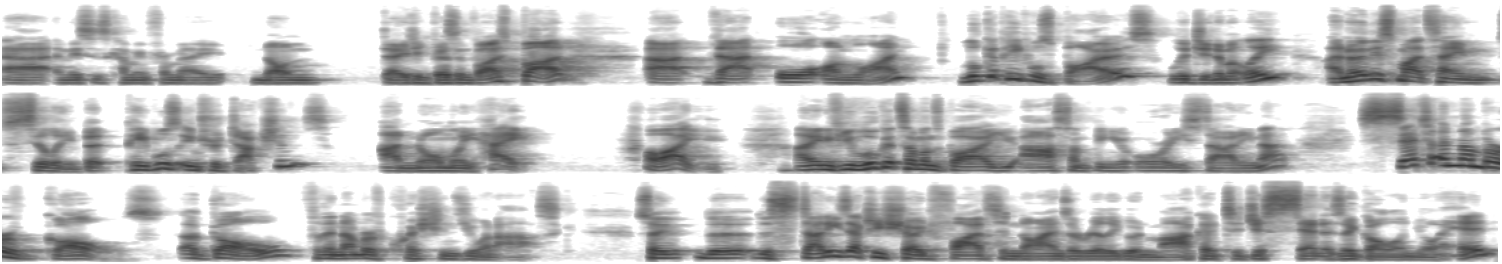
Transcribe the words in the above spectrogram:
uh, and this is coming from a non dating person advice, but uh, that or online, look at people's bios legitimately. I know this might seem silly, but people's introductions are normally, hey, how are you? I mean, if you look at someone's bio, you are something, you're already starting that. Set a number of goals, a goal for the number of questions you want to ask. So the, the studies actually showed five to nine is a really good marker to just set as a goal in your head.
